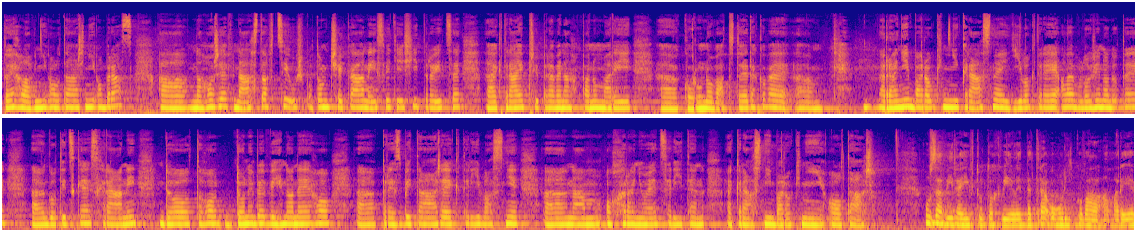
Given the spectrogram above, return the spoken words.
To je hlavní oltářní obraz a nahoře v nástavci už potom čeká nejsvětější trojice, eh, která je připravena panu Marii eh, korunovat. To je takové raně barokní krásné dílo, které je ale vloženo do té gotické schrány, do toho do nebe vyhnaného prezbytáře, který vlastně nám ochraňuje celý ten krásný barokní oltář. Uzavírají v tuto chvíli Petra Uhlíková a Marie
